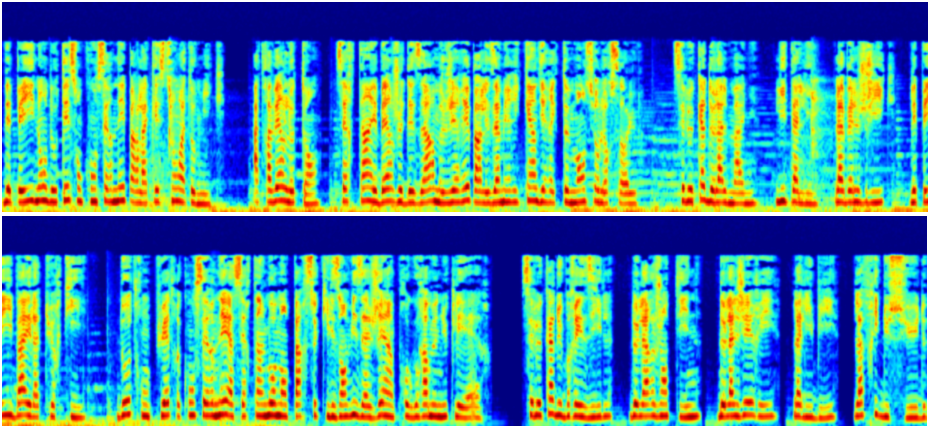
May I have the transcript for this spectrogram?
des pays non dotés sont concernés par la question atomique. À travers l'OTAN, certains hébergent des armes gérées par les Américains directement sur leur sol. C'est le cas de l'Allemagne, l'Italie, la Belgique, les Pays-Bas et la Turquie. D'autres ont pu être concernés à certains moments parce qu'ils envisageaient un programme nucléaire. C'est le cas du Brésil, de l'Argentine, de l'Algérie, la Libye, l'Afrique du Sud,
